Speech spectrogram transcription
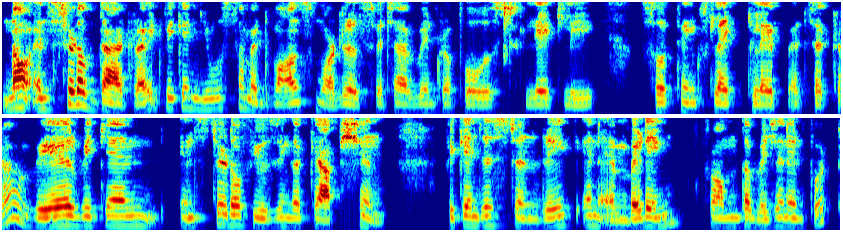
now, instead of that, right, we can use some advanced models which have been proposed lately. So things like CLIP, etc., where we can, instead of using a caption, we can just generate an embedding from the vision input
